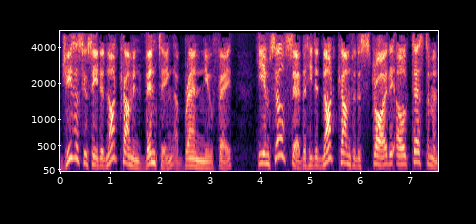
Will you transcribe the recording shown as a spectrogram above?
Jesus, you see, did not come inventing a brand new faith. He himself said that he did not come to destroy the Old Testament.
